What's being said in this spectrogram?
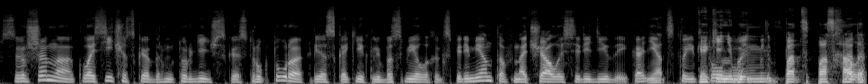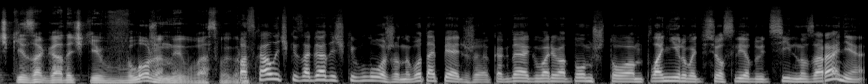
совершенно классическая драматургическая структура, без каких-либо смелых экспериментов, начало, середина и конец. Какие-нибудь под пасхалочки, да. загадочки вложены в вас в игру? Пасхалочки, загадочки вложены. Вот опять же, когда я говорю о том, что планировать все следует сильно заранее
